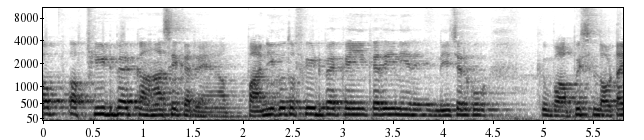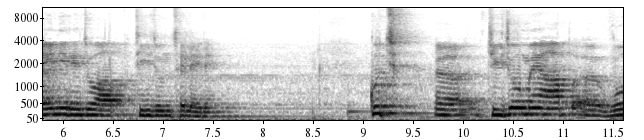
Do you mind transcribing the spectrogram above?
अब अब फीडबैक कहाँ से कर रहे हैं आप? पानी को तो फीडबैक कहीं कर ही नहीं रहे। नेचर को वापस लौटा ही नहीं रहे जो आप चीज़ उनसे ले रहे हैं। कुछ चीज़ों में आप वो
